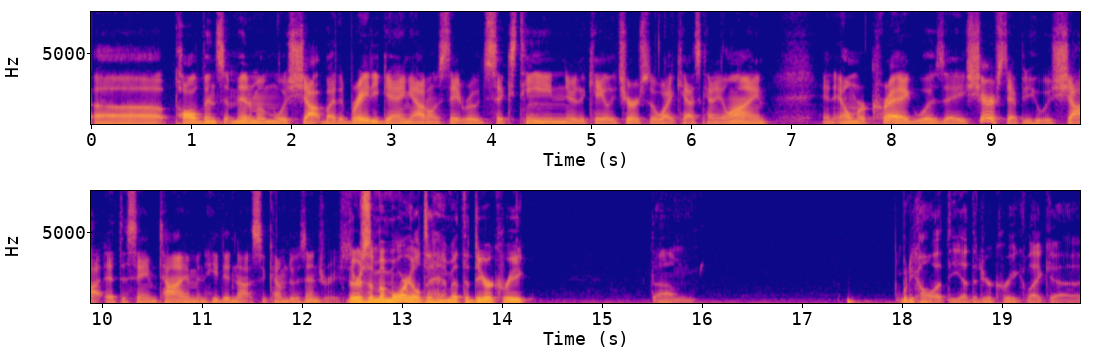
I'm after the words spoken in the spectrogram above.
Uh, Paul Vincent Minneman was shot by the Brady gang out on State Road 16 near the Cayley Church, the White Cass County line and Elmer Craig was a sheriff's deputy who was shot at the same time, and he did not succumb to his injuries. There's a memorial to him at the Deer Creek. Um, what do you call it? The uh, the Deer Creek like uh,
